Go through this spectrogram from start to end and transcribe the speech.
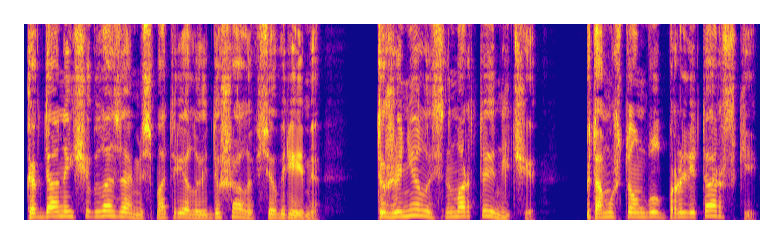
когда она еще глазами смотрела и дышала все время, то женилась на Мартыныче, потому что он был пролетарский,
